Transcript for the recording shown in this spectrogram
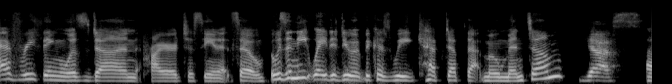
everything was done prior to seeing it. So it was a neat way to do it because we kept up that momentum Yes. uh,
